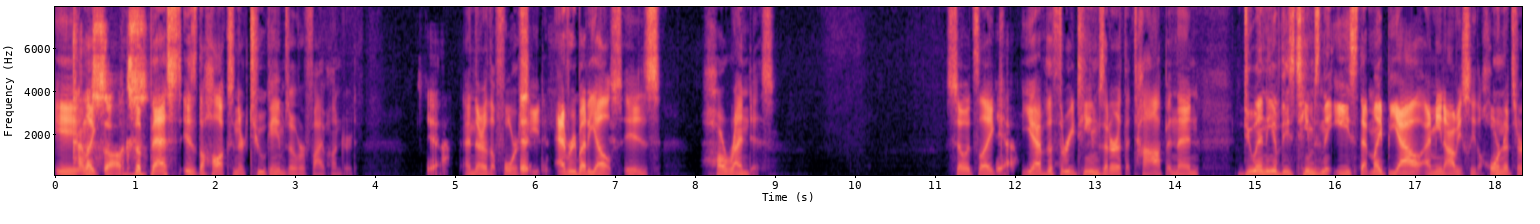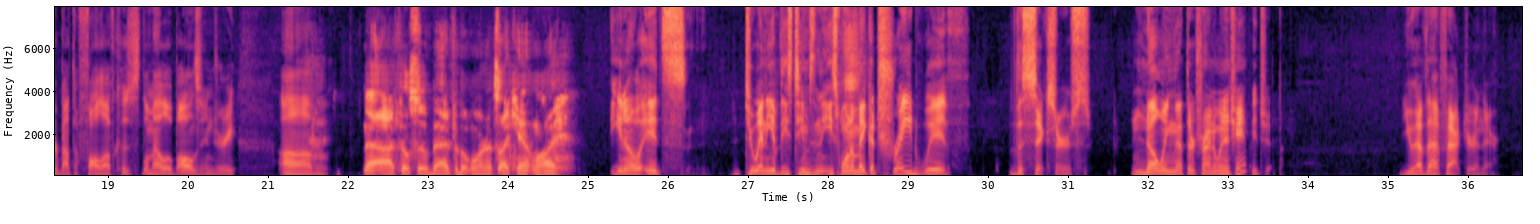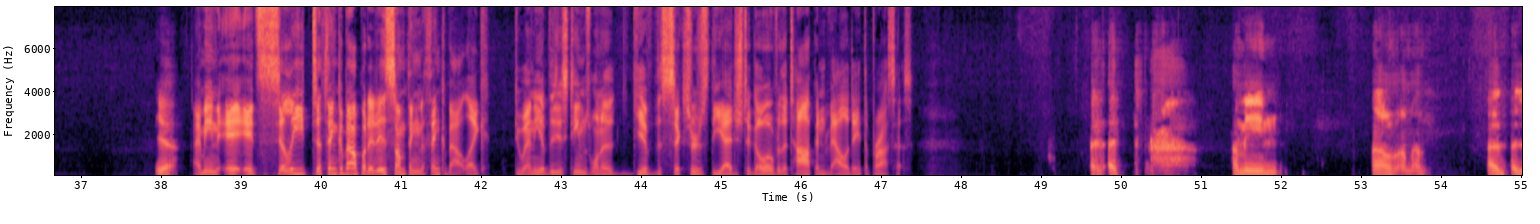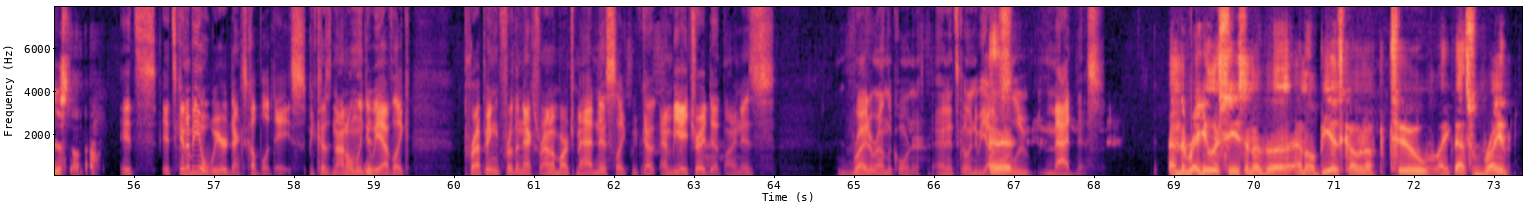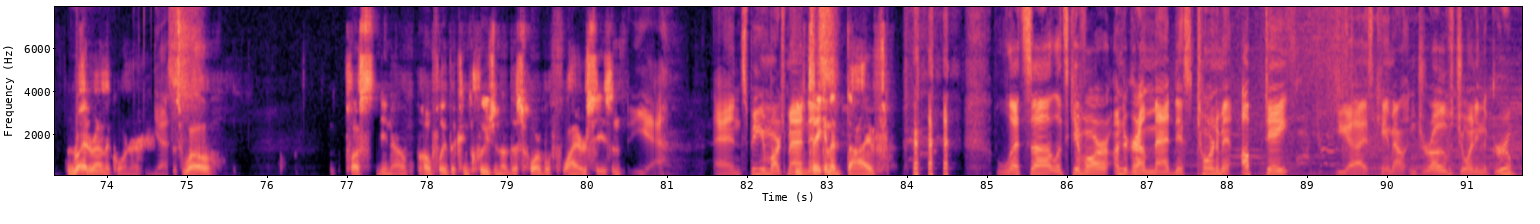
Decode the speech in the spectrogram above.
is Kinda like sucks. the best is the Hawks, and they're two games over five hundred. Yeah. and they're the four It- seed. Everybody else is horrendous. So it's like Yeah. you have the three teams that are at the top, and then do any of these teams in the East that might be out? I mean, obviously the Hornets are about to fall off because LaMelo Ball's injury. Um, Nah, I feel so bad for the Hornets. I can't lie. you know, it's do any of these teams in the East want to make a trade with the Sixers, knowing that they're trying to win a championship? You have that factor in there. Yeah. I mean, it, it's silly to think about, but it is something to think about. Like, do any of these teams want to give the Sixers the edge to go over the top and validate the process? I, I, I mean, I don't know, man. I, I just don't know. It's it's going to be a weird next couple of days because not only do we have like prepping for the next round of March Madness, like we've got NBA trade deadline is right around the corner, and it's going to be absolute madness. And the regular season of the MLB is coming up too. Like that's right, right around the corner Yes, as well. Plus, you know, hopefully the conclusion of this horrible Flyer season. Yeah. And speaking of March Madness, taken a dive. let's uh let's give our underground madness tournament update you guys came out in droves joining the group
